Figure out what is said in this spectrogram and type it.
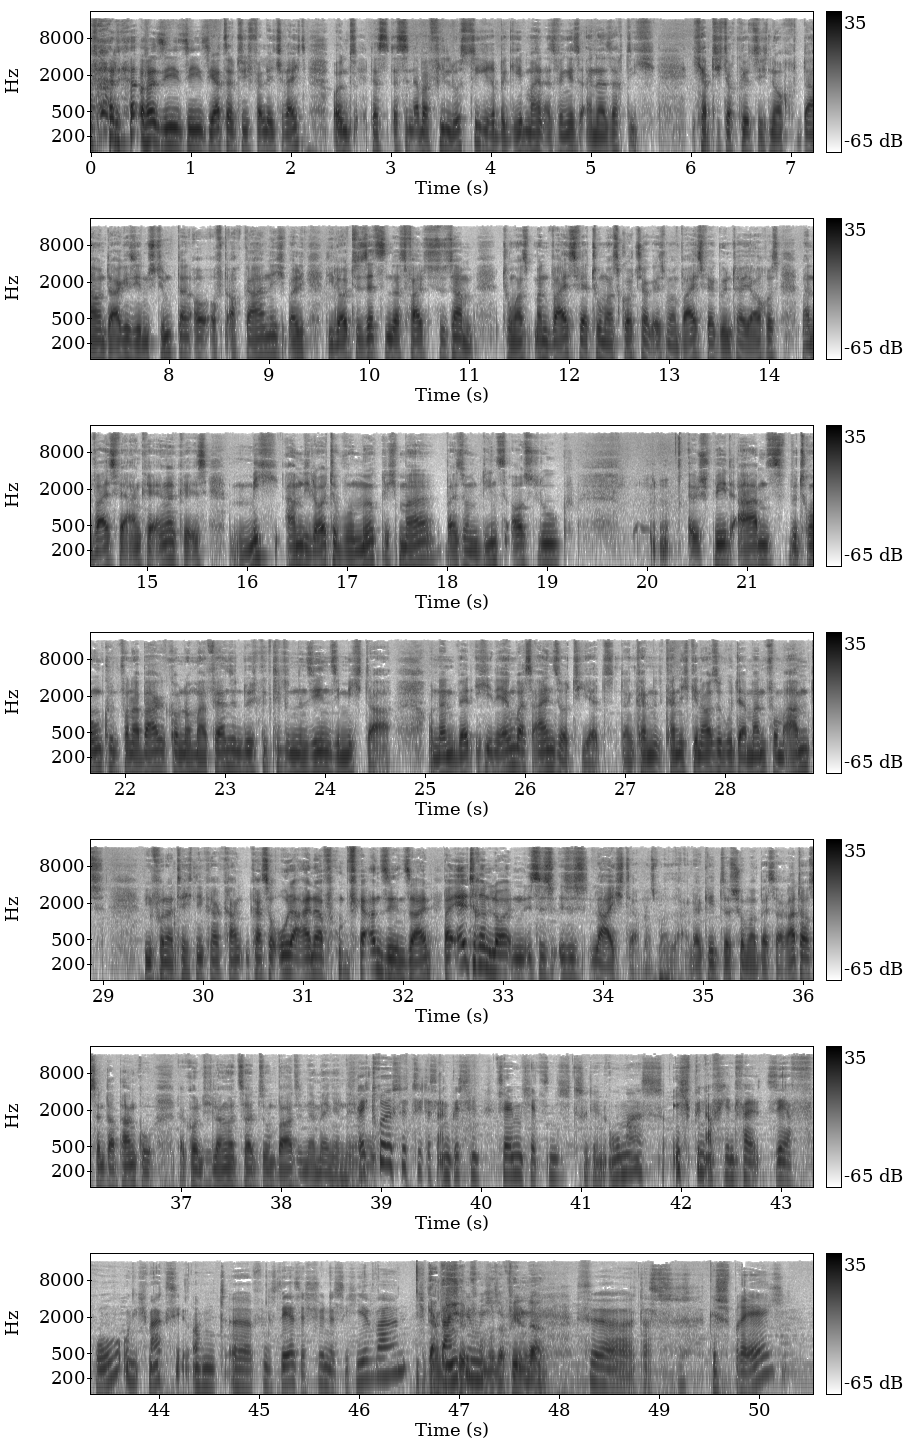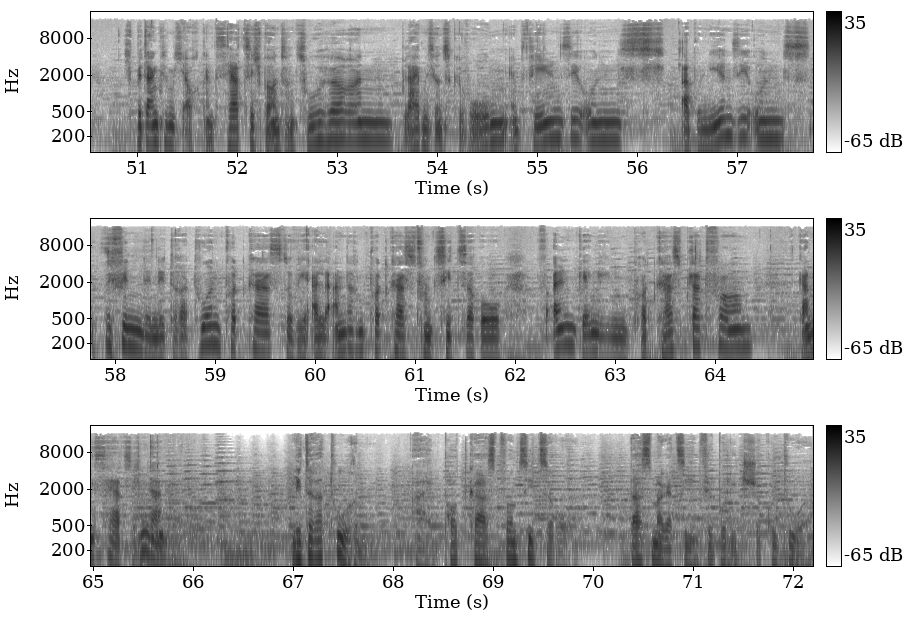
aber sie, sie, sie hat natürlich völlig recht und das, das sind aber viel lustigere Begebenheiten, als wenn jetzt einer sagt, ich, ich habe dich doch kürzlich noch da und da gesehen und stimmt dann auch oft auch gar nicht, weil die Leute setzen das falsch zusammen. Thomas, man weiß, wer Thomas Gottschalk ist, man weiß, wer Günther Jauch ist, man weiß, wer Anke Engelke ist. Mich haben die Leute womöglich mal bei so einem Dienstausflug spät abends betrunken von der Bar gekommen, nochmal Fernsehen durchgeklickt und dann sehen sie mich da. Und dann werde ich in irgendwas einsortiert. Dann kann, kann ich genauso gut der Mann vom Amt wie von der Techniker Krankenkasse oder einer vom Fernsehen sein. Bei älteren Leuten ist es, ist es leichter, muss man sagen. Da geht das schon mal besser. Rathaus Center Pankow, da konnte ich lange Zeit so ein Bad in der Menge nehmen. Vielleicht tröstet sie das ein bisschen. Ich zähle mich jetzt nicht zu den Omas. Ich bin auf jeden Fall sehr froh und ich mag sie und äh, finde es sehr, sehr schön, dass Sie hier waren. Ich Dankeschön, Frau Moser. Vielen Dank. Für das Gespräch. Ich bedanke mich auch ganz herzlich bei unseren Zuhörern. Bleiben Sie uns gewogen, empfehlen Sie uns, abonnieren Sie uns. Sie finden den Literaturen-Podcast sowie alle anderen Podcasts von Cicero auf allen gängigen Podcast-Plattformen. Ganz herzlichen Dank. Literaturen, ein Podcast von Cicero, das Magazin für politische Kultur.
